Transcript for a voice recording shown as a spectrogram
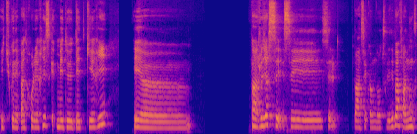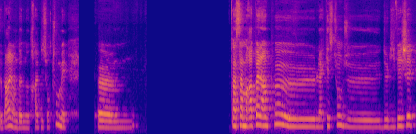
et tu connais pas trop les risques, mais de d'être guéri? Et euh, enfin, je veux dire, c'est c'est c'est c'est comme dans tous les débats. Enfin, nous on fait pareil, on donne notre avis sur tout, mais Enfin, ça me rappelle un peu la question de, de l'IVG.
